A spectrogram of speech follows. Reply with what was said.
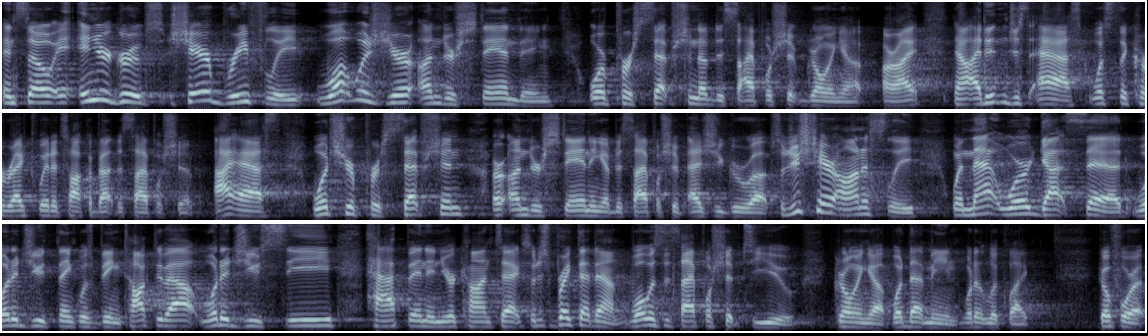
And so in your groups, share briefly what was your understanding or perception of discipleship growing up, all right? Now, I didn't just ask what's the correct way to talk about discipleship. I asked what's your perception or understanding of discipleship as you grew up. So just share honestly, when that word got said, what did you think was being talked about? What did you see happen in your context? So just break that down. What was discipleship to you growing up? What did that mean? What did it look like? Go for it.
